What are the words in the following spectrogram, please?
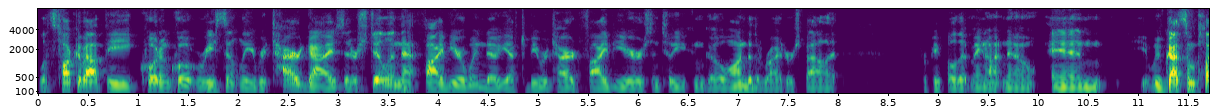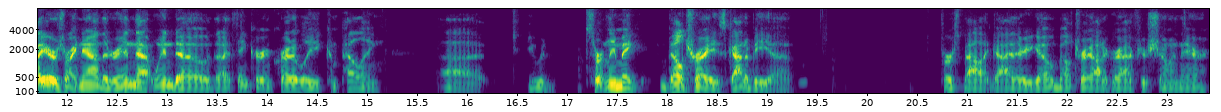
let's talk about the quote unquote recently retired guys that are still in that five year window. You have to be retired five years until you can go onto the writer's ballot for people that may not know. And we've got some players right now that are in that window that I think are incredibly compelling. Uh, you would certainly make Beltre's got to be a first ballot guy. There you go, Beltre autograph you're showing there.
